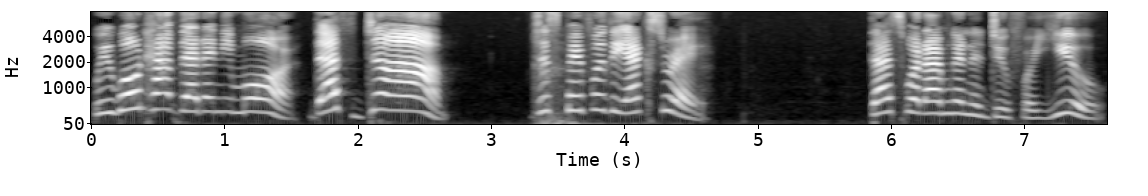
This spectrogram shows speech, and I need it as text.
We won't have that anymore. That's dumb. Just pay for the X-ray. That's what I'm gonna do for you.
